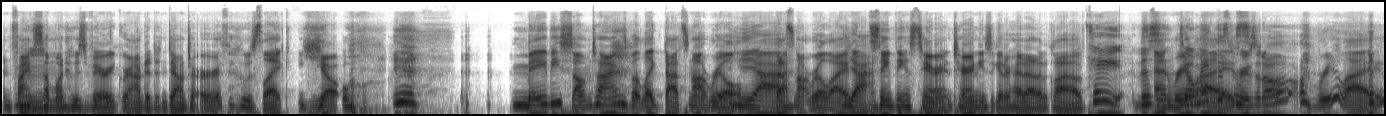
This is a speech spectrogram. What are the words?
and find Mm-hmm. someone who's very grounded and down to earth, who's like, yo. Maybe sometimes, but like that's not real. Yeah. That's not real life. Yeah. Same thing as Taryne. Taryne needs to get her head out of the clouds. Hey, this And don't make this realize- personal. Realize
